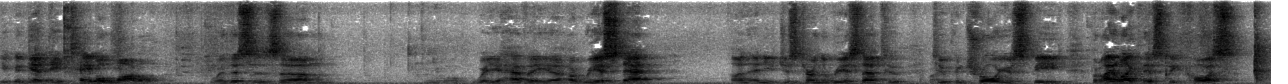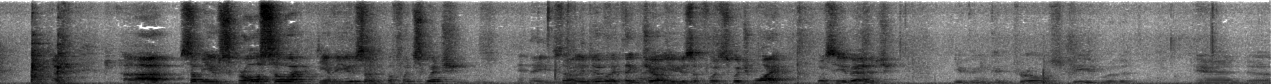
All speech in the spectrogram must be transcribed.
you can get a table model where this is, um, where you have a, uh, a rheostat on, and you just turn the rheostat to, to control your speed. But I like this because, uh, some of you scroll saw, do you ever use a, a foot switch? Some of you do, I think, Joe, you use a foot switch, why? What's the advantage? You can control the speed with it, and, uh,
